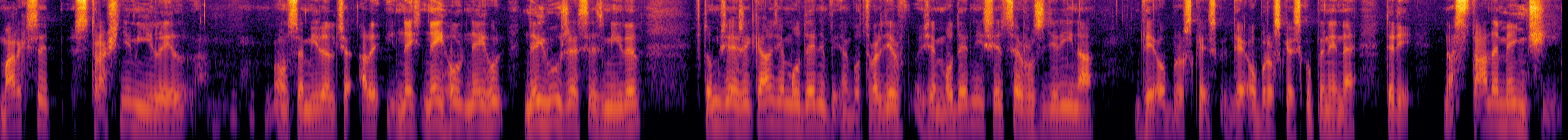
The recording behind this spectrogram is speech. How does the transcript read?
Marx se strašně mýlil, on se mýlil, ale nej, nejho, nejho, nejhůře se zmýlil v tom, že říkal, že moderní, nebo tvrdil, že moderní svět se rozdělí na dvě obrovské, dvě obrovské skupiny, ne, tedy na stále menší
